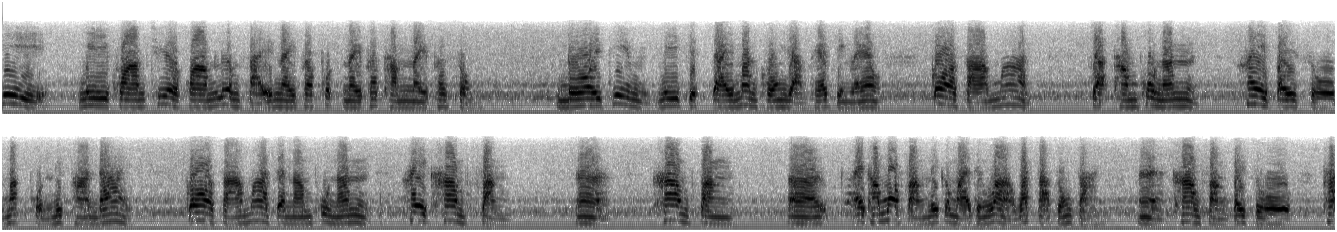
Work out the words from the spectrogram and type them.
ที่ มีความเชื่อความเลื่อมใสในพระพุทธในพระธรรมในพระสงฆ์โดยที่มีจิตใจมั่นคงอย่างแท้จริงแล้ว ก็สามารถจะทำผู้นั้นให้ไปสู่มรรคผลนิพพานได้ ก็สามารถจะนำผู้นั้นให้ข้ามฝั่งข้ามฝั่งไอ้คำว่าฝั่งนี้ก็หมายถึงว่าวัฏฏะสงสารข้ามฝั่งไปสู่พระ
